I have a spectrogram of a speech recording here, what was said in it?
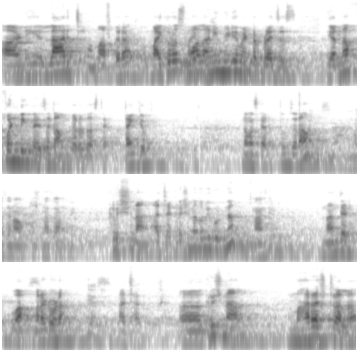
आणि लार्ज माफ करा मायक्रो स्मॉल आणि मीडियम एंटरप्राइजेस यांना फंडिंग द्यायचं काम करत असते थँक्यू नमस्कार. तुमचं नाव? माझं नाव कृष्णा जांभे कृष्णा. अच्छा कृष्णा तुम्ही कुठनं? नांदेड. नांदेड. वा मराठवाडा. यस अच्छा. कृष्णा महाराष्ट्राला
